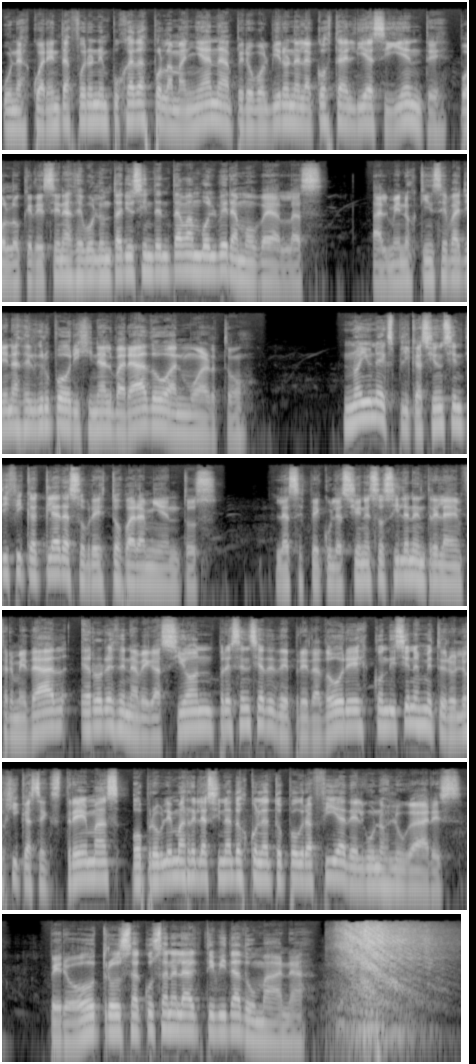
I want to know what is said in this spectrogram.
Unas 40 fueron empujadas por la mañana, pero volvieron a la costa el día siguiente, por lo que decenas de voluntarios intentaban volver a moverlas. Al menos 15 ballenas del grupo original varado han muerto. No hay una explicación científica clara sobre estos varamientos. Las especulaciones oscilan entre la enfermedad, errores de navegación, presencia de depredadores, condiciones meteorológicas extremas o problemas relacionados con la topografía de algunos lugares. Pero otros acusan a la actividad humana.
